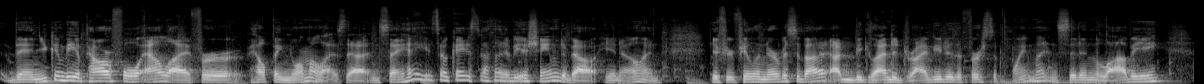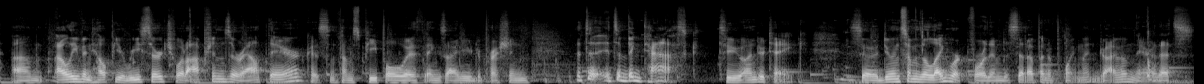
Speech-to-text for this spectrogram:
then you can be a powerful ally for helping normalize that and say, hey, it's okay, it's nothing to be ashamed about, you know. And if you're feeling nervous about it, I'd be glad to drive you to the first appointment and sit in the lobby. Um, I'll even help you research what options are out there because sometimes people with anxiety or depression, it's a, it's a big task to undertake. So doing some of the legwork for them to set up an appointment and drive them there, that's,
